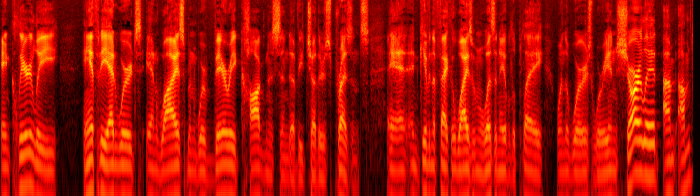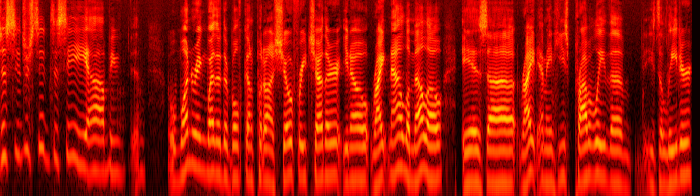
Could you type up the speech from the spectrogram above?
and clearly Anthony Edwards and Wiseman were very cognizant of each other's presence. And, and given the fact that Wiseman wasn't able to play when the Warriors were in Charlotte, I'm, I'm just interested to see. Uh, I'll be uh, wondering whether they're both going to put on a show for each other. You know, right now, LaMelo is, uh, right? I mean, he's probably the, he's the leader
